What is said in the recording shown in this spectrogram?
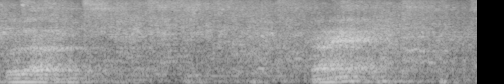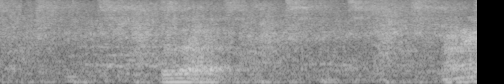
Sudah. Kane. Sudah. Kane.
